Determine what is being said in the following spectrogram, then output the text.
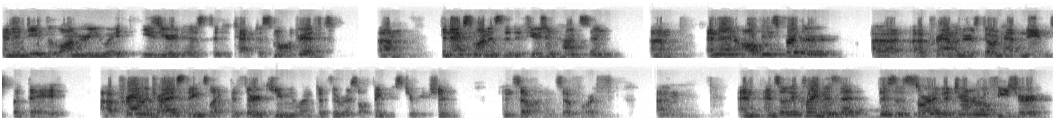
And indeed, the longer you wait, the easier it is to detect a small drift. Um, the next one is the diffusion constant. Um, and then all these further uh, uh, parameters don't have names, but they uh, parameterize things like the third cumulant of the resulting distribution and so on and so forth. Um, and, and so the claim is that this is sort of a general feature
